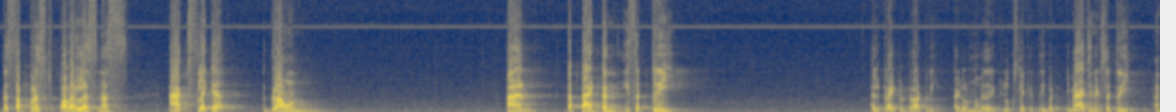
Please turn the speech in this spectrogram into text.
the suppressed powerlessness acts like a ground and the pattern is a tree. I'll try to draw a tree. I don't know whether it looks like a tree, but imagine it's a tree.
